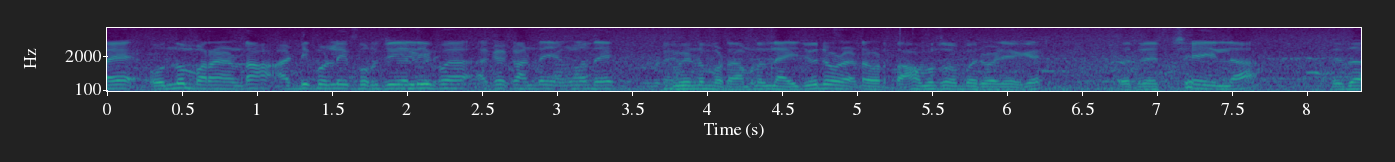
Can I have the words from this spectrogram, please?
മക്കളെ ഒന്നും പറയണ്ട. അടിപൊളി ബുർജ് ഖലീഫ ഒക്കെ കണ്ട് ഞങ്ങളത് വീണ്ടും പോട്ടെ നമ്മുടെ ലൈജുവിന്റെ കൂടെ കേട്ടോ ഇവിടെ താമസവും പരിപാടിയൊക്കെ. ഒരു രക്ഷയില്ല. ഇത്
